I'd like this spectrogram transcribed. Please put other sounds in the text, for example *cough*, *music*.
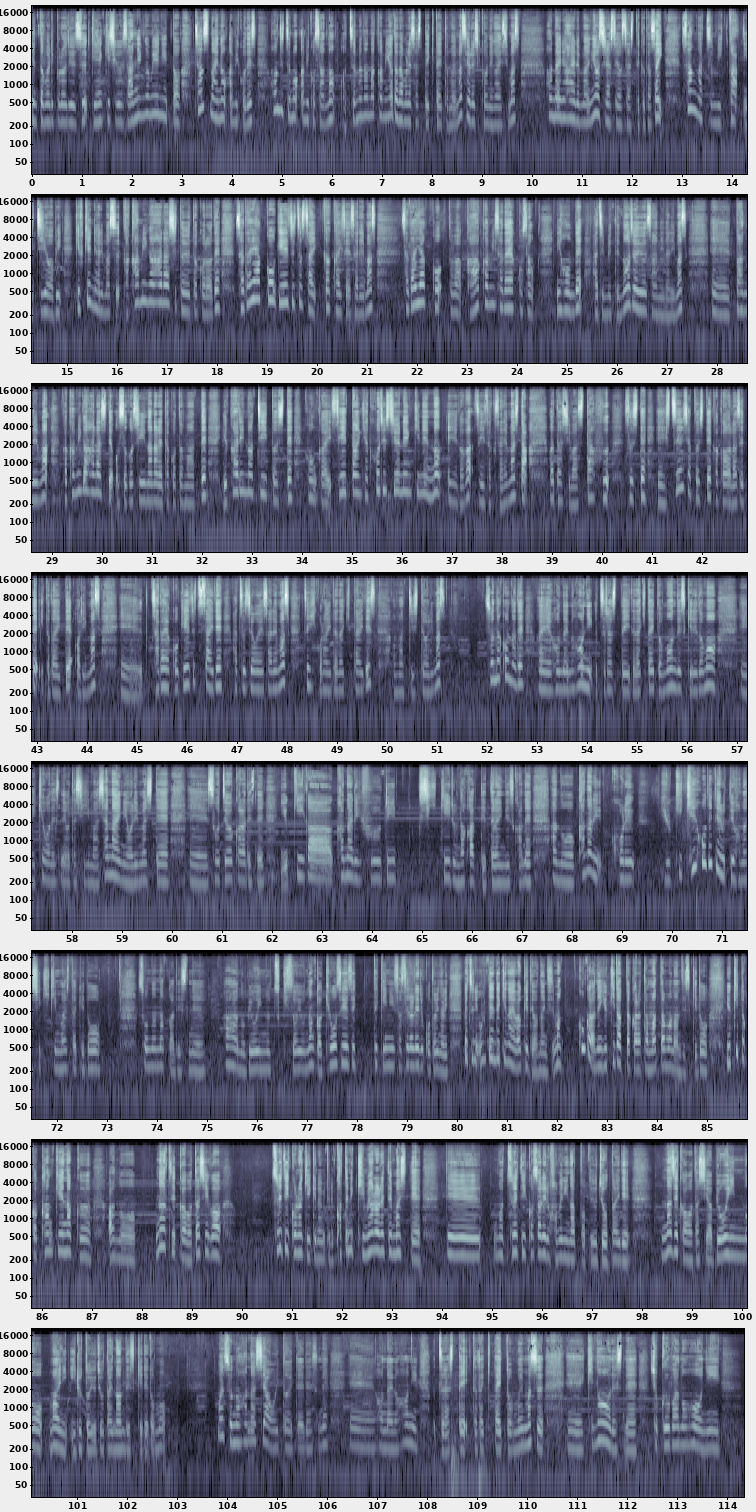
ケントマリプロデュース現役主婦3人組ユニットチャンス内のアミコです。本日もアミコさんのおつむの中身をだだ漏れさせていきたいと思います。よろしくお願いします。本題に入る前にお知らせをさせてください。3月3日日曜日岐阜県にあります各務原市というところで貞奴芸術祭が開催されます。貞奴とは川上貞奴さん。日本で初めての女優さんになります。えー、晩年は各務原市でお過ごしになられたこともあって、ゆかりの地位として今回生誕150周年記念の映画が制作されました。私はスタッフ、そして、えー、出演者として関わらせていただいております。えー、貞奴芸術祭で初上映されます。ぜひご覧いただきたいです。お待ちしております。そんなこんなで、えー、本題の方に移らせていただきたいと思うんですけれども、えー、今日はですね、私今車内におりまして、え、早朝からですね、雪がかなり降りしきる中って言ったらいいんですかね。あの、かなりこれ、雪警報出てるっていう話聞きましたけど、そんな中ですね、母の病院の付き添いをなんか強制的にさせられることになり別に運転できないわけではないんです。まあ今回はね雪だったからたまたまなんですけど雪とか関係なくあのなぜか私が連れて行かなきゃいけないみたいに勝手に決められてましてで、まあ、連れて行かされる羽目になったという状態でなぜか私は病院の前にいるという状態なんですけれどもまあその話は置いといてですね、えー、本題の方に移らせていただきたいと思います。えー、昨日ですね、職場の方に、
